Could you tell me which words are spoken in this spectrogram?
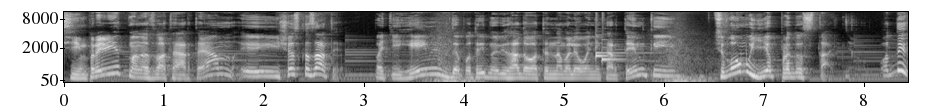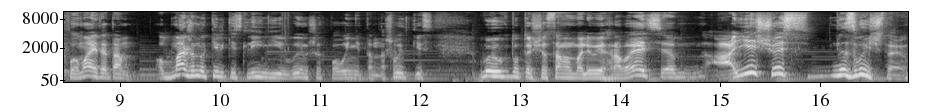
Всім привіт! Мене звати Артем. І що сказати? Патігеймів, де потрібно відгадувати намальовані картинки, в цілому є предостатньо. Одних ви маєте там обмежену кількість ліній, в інших повинні там на швидкість вигукнути, що саме малює гравець. Ем, А є щось незвичне,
